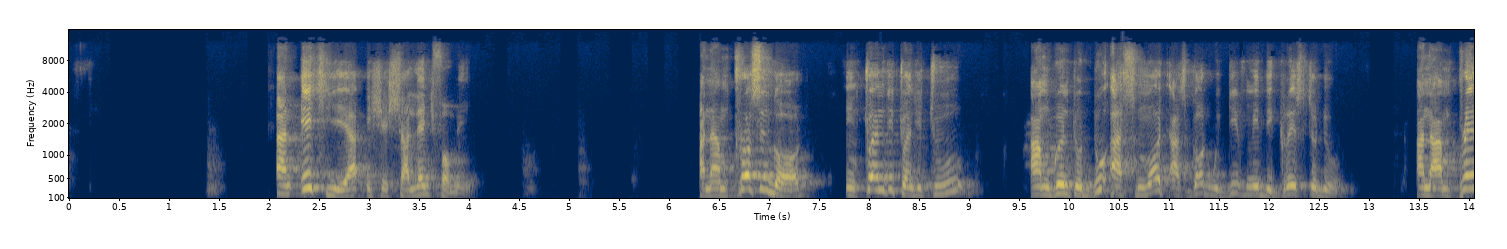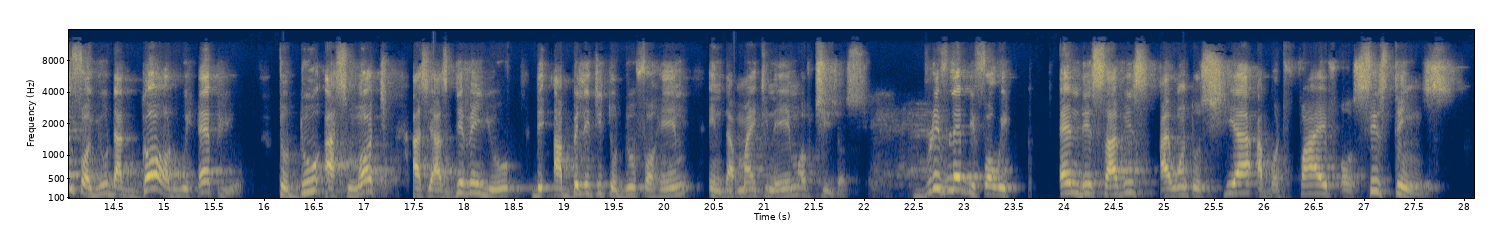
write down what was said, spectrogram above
And each year is a challenge for me. And I'm trusting God in 2022, I'm going to do as much as God will give me the grace to do. And I'm praying for you that God will help you to do as much as He has given you the ability to do for Him in the mighty name of Jesus. Briefly, before we end this service, I want to share about five or six things,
